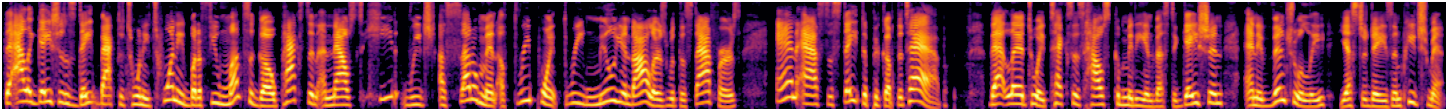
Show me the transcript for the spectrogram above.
The allegations date back to 2020, but a few months ago, Paxton announced he'd reached a settlement of $3.3 million with the staffers and asked the state to pick up the tab. That led to a Texas House committee investigation and eventually yesterday's impeachment.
